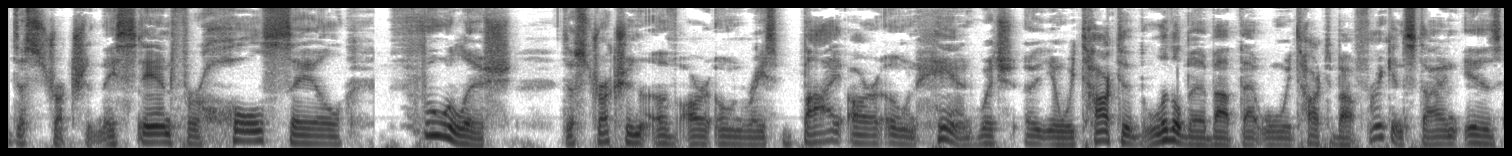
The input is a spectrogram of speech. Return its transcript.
destruction. They stand for wholesale, foolish destruction of our own race by our own hand, which, uh, you know, we talked a little bit about that when we talked about Frankenstein, is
